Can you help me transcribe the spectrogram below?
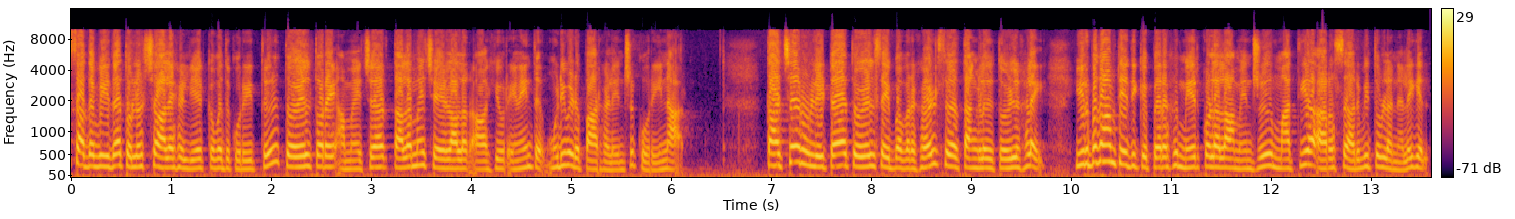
சதவீத தொழிற்சாலைகள் இயக்குவது குறித்து தொழில்துறை அமைச்சர் தலைமைச் செயலாளர் ஆகியோர் இணைந்து முடிவெடுப்பார்கள் என்று கூறினார். தச்சர் உள்ளிட்ட தொழில் செய்பவர்கள் சிலர் தங்களது தொழில்களை இருபதாம் தேதிக்கு பிறகு மேற்கொள்ளலாம் என்று மத்திய அரசு அறிவித்துள்ள நிலையில்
